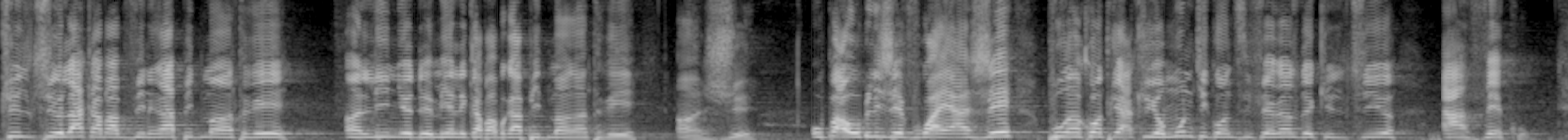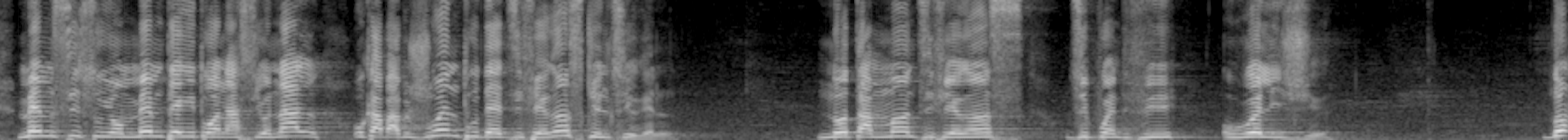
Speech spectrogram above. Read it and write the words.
Culture là capable de rapidement entrer en ligne de mire, est capable rapidement rentrer en jeu. Ou pas obligé de voyager pour rencontrer un monde qui a une différence de culture avec vous. Même si sur un même territoire national, ou capable de joindre des différences culturelles. Notamment différences du point de vue religieux. Donc,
